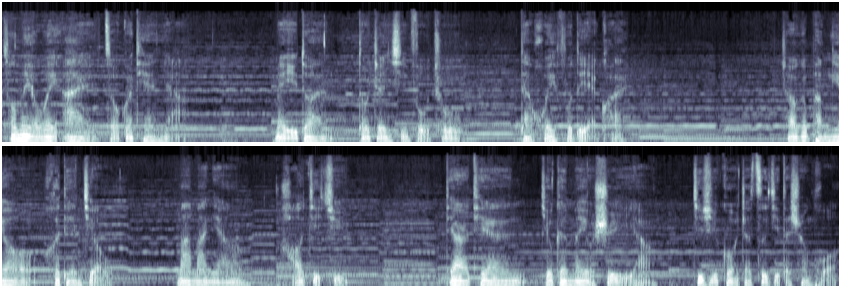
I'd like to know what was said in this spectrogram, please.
从没有为爱走过天涯，每一段都真心付出，但恢复的也快。找个朋友喝点酒，骂骂娘好几句，第二天就跟没有事一样，继续过着自己的生活。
